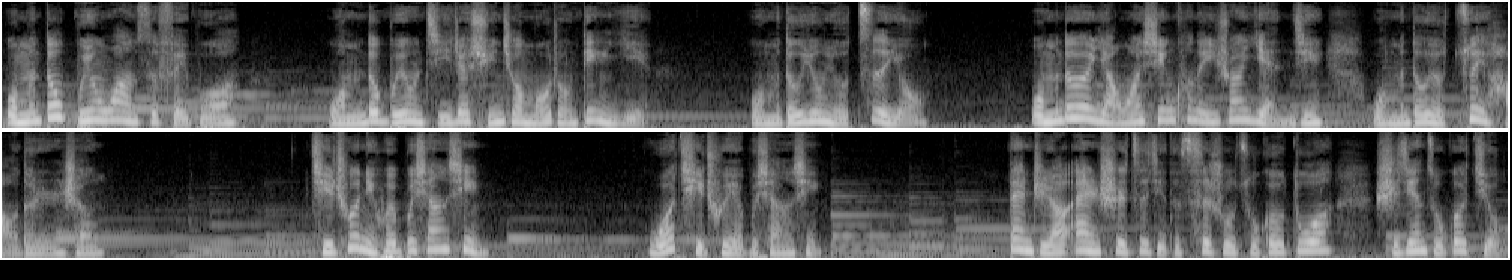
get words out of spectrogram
我们都不用妄自菲薄，我们都不用急着寻求某种定义，我们都拥有自由，我们都有仰望星空的一双眼睛，我们都有最好的人生。起初你会不相信。我起初也不相信，但只要暗示自己的次数足够多，时间足够久，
